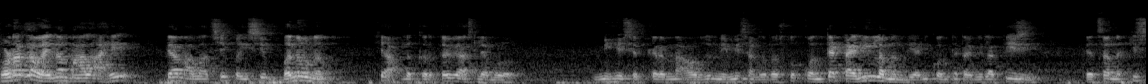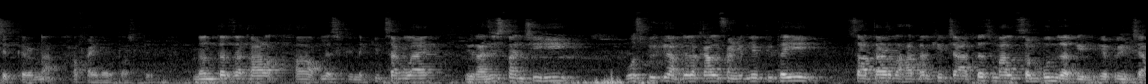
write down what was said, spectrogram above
थोडा का व्हायना माल आहे त्या मालाचे पैसे बनवणं हे आपलं कर्तव्य असल्यामुळं मी हे शेतकऱ्यांना आवर्जून नेहमी सांगत असतो कोणत्या टायमिंगला मंदी आणि कोणत्या टायमिंगला तेजी त्याचा नक्कीच शेतकऱ्यांना हा फायदा होत असतो. नंतरचा काळ हा आपल्यासाठी नक्कीच चांगला आहे. राजस्थानची ही वस्तुस्थिती आपल्याला काल सांगितली तिथंही सात आठ दहा तारखेच्या आतच माल संपून जातील एप्रिलच्या.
